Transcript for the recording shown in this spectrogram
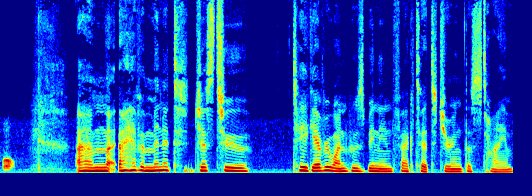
four. Um, I have a minute just to take everyone who's been infected during this time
